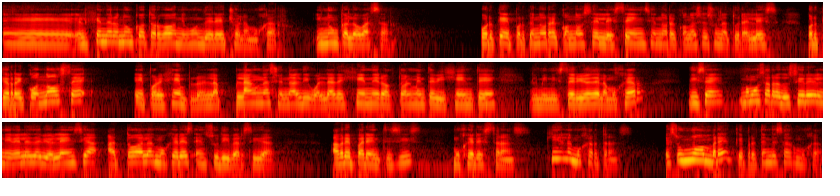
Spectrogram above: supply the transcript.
Eh, el género nunca ha otorgado ningún derecho a la mujer y nunca lo va a hacer. ¿Por qué? Porque no reconoce la esencia, no reconoce su naturaleza, porque reconoce, eh, por ejemplo, en la Plan Nacional de Igualdad de Género actualmente vigente, el Ministerio de la Mujer, dice, vamos a reducir el nivel de violencia a todas las mujeres en su diversidad. Abre paréntesis, mujeres trans. ¿Quién es la mujer trans? Es un hombre que pretende ser mujer.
